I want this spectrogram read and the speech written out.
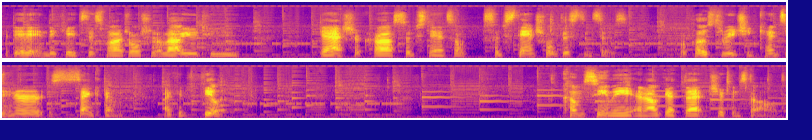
The data indicates this module should allow you to dash across substantial substantial distances. We're close to reaching Kent's inner sanctum. I can feel it. Come see me and I'll get that chip installed.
